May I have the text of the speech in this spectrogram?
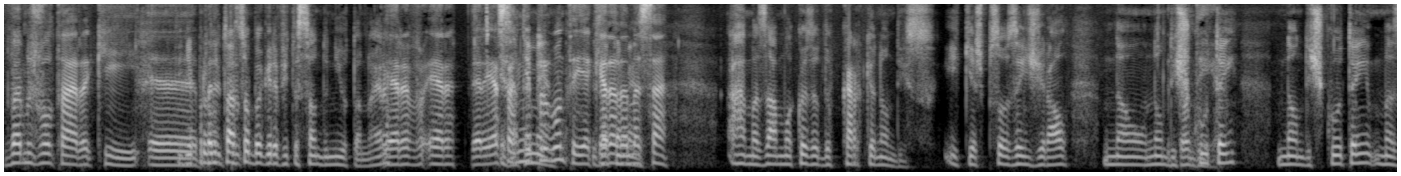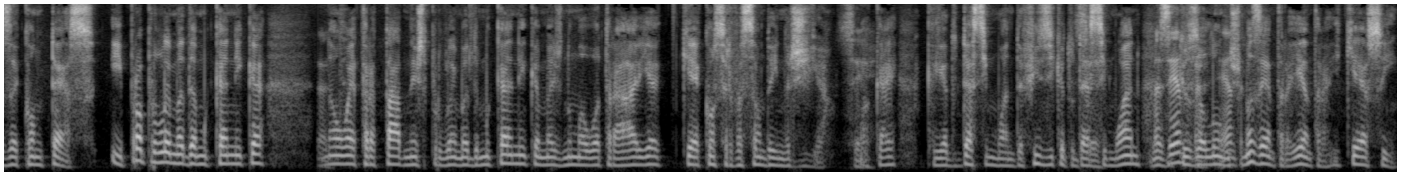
Vamos voltar aqui. Uh, Tinha perguntado para... sobre a gravitação de Newton, não era? Era, era, era essa Exatamente. a minha pergunta, e a que era da maçã. Ah, mas há uma coisa do carro que eu não disse e que as pessoas em geral não, não discutem, não discutem, mas acontece. E para o problema da mecânica, não é tratado neste problema de mecânica, mas numa outra área que é a conservação da energia, Sim. ok? Que é do décimo ano da física, do décimo Sim. ano, mas que entra, os alunos, entra. mas entra, entra, e que é assim.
